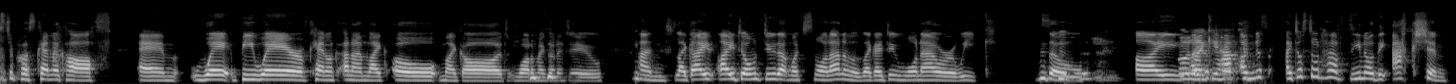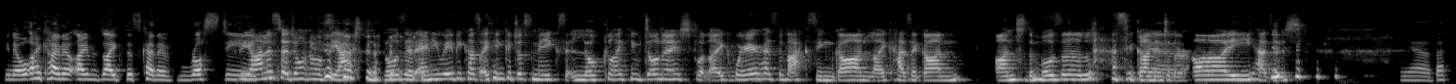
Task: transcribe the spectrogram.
booster plus kennel cough, um, wa- beware of kennel, and I'm like, oh my god, what am I gonna do? and like I, I don't do that much small animals. Like I do one hour a week, so I, Oh, like just you don't- have to- I'm just, I just don't have, you know, the action. You know, I kind of, I'm like this kind of rusty. To be honest, I don't know if the action does it anyway because I think it just makes it look like you've done it. But like, where has the vaccine gone? Like, has it gone onto the muzzle? Has it gone into Yeah. their eye? Has it? Yeah, that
